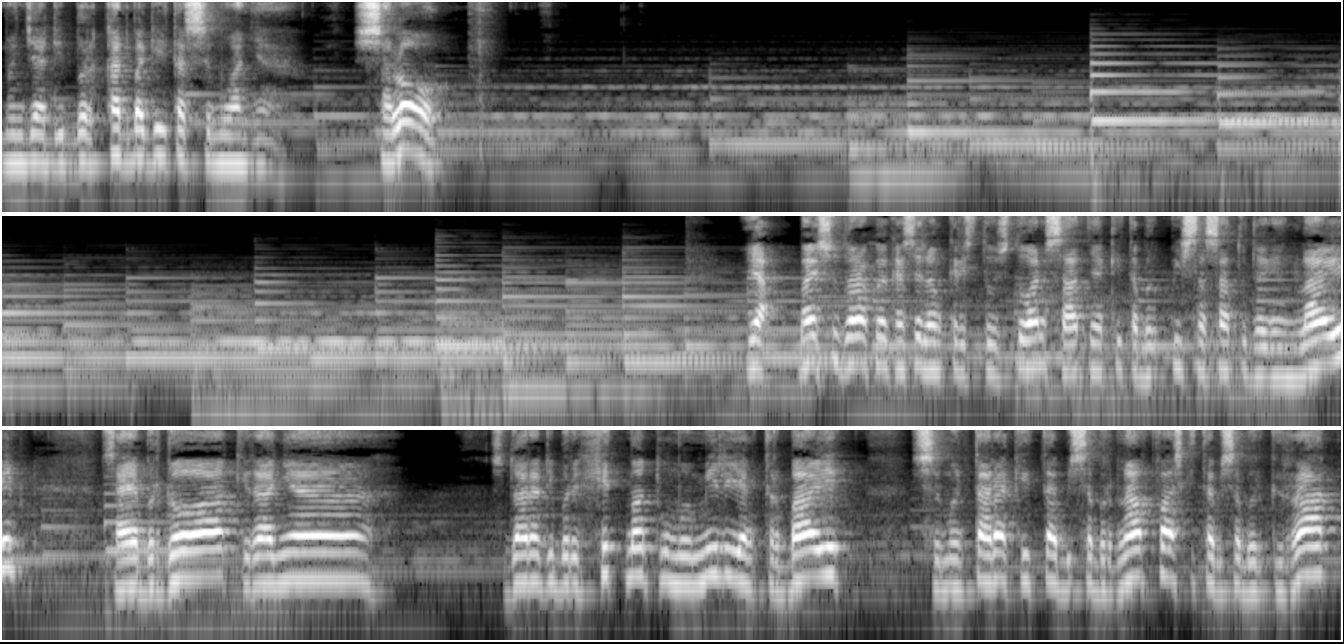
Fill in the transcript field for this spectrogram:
menjadi berkat bagi kita semuanya. Shalom. Ya, baik saudara yang kasih dalam Kristus Tuhan, saatnya kita berpisah satu dengan yang lain. Saya berdoa kiranya saudara diberi khidmat untuk memilih yang terbaik, sementara kita bisa bernafas, kita bisa bergerak,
